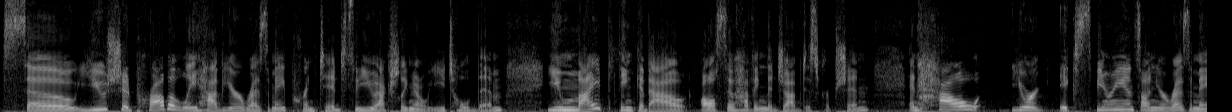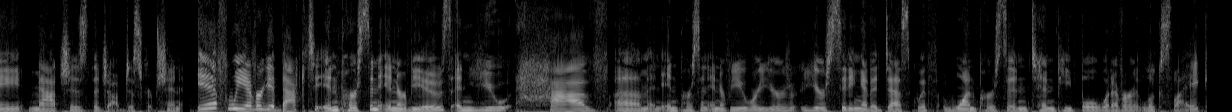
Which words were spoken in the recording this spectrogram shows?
So you should probably have your resume printed so you actually know what you told them. You might think about also having the job description and how your experience on your resume matches the job description. If we ever get back to in-person interviews and you have um, an in-person interview where you're you're sitting at a desk with one person, ten people, whatever it looks like,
